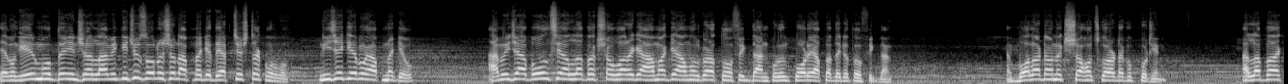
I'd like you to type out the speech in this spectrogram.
এবং এর মধ্যে ইনশাল্লাহ আমি কিছু সলিউশন আপনাকে দেওয়ার চেষ্টা করব, নিজেকে এবং আপনাকেও। আমি যা বলছি আল্লাহ পাক সবার আগে আমাকে আমল করার তৌফিক দান করুন, পরে আপনাদেরকে তৌফিক দান। বলাটা অনেক সহজ, করাটা খুব কঠিন। আল্লাহ পাক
